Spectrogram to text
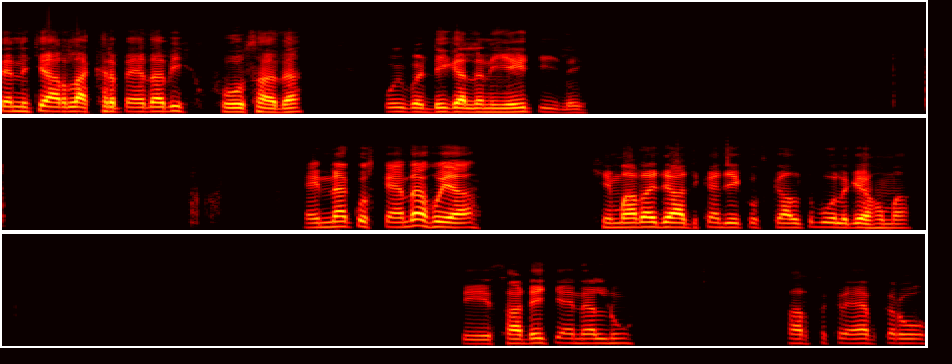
3-4 ਲੱਖ ਰੁਪਏ ਦਾ ਵੀ ਹੋ ਸਕਦਾ। ਕੋਈ ਵੱਡੀ ਗੱਲ ਨਹੀਂ ਇਹ ਚੀਜ਼ ਲਈ। ਇੰਨਾ ਕੁਝ ਕਹਿੰਦਾ ਹੋਇਆ ਖਿਮਾ ਦਾ ਜਾਜਕਾਂ ਜੇ ਕੁਝ ਗਲਤ ਬੋਲ ਗਿਆ ਹੋਵਾਂ। ਤੇ ਸਾਡੇ ਚੈਨਲ ਨੂੰ ਸਬਸਕ੍ਰਾਈਬ ਕਰੋ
